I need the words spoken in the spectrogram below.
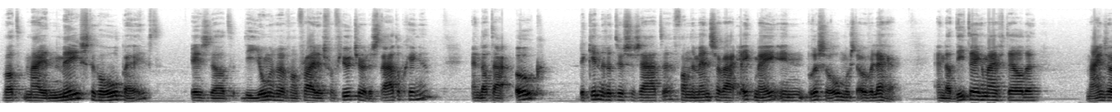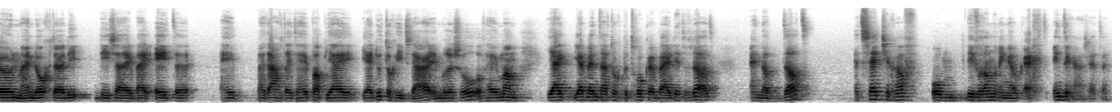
wat mij het meeste geholpen heeft, is dat die jongeren van Fridays for Future de straat op gingen. En dat daar ook de kinderen tussen zaten van de mensen waar ik mee in Brussel moest overleggen. En dat die tegen mij vertelden, mijn zoon, mijn dochter, die, die zei bij eten, hey, bij het avondeten, hey pap, jij, jij doet toch iets daar in Brussel? Of hey mam, jij, jij bent daar toch betrokken bij dit of dat? En dat dat het setje gaf om die verandering ook echt in te gaan zetten.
